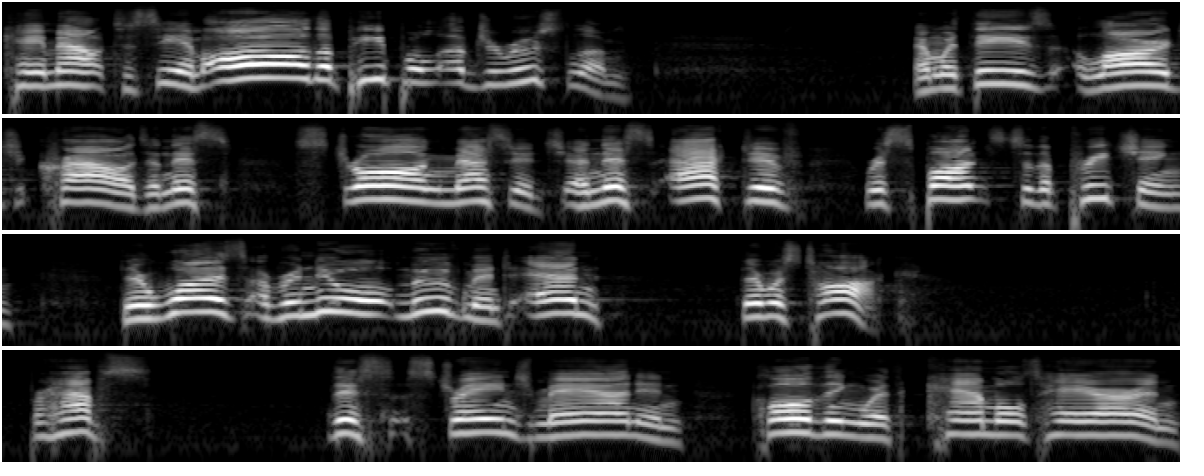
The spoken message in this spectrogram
came out to see him, all the people of Jerusalem. And with these large crowds and this strong message and this active response to the preaching, there was a renewal movement and there was talk. Perhaps this strange man in clothing with camel's hair and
